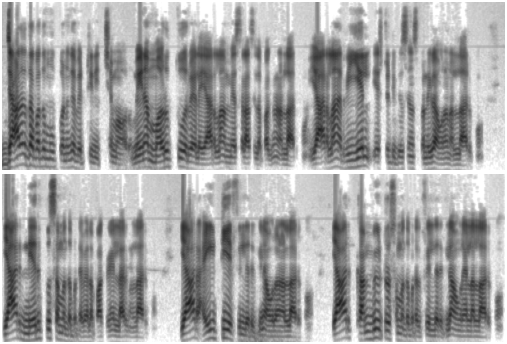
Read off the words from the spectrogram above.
ஜாதகத்தை பார்த்து மூவ் பண்ணுங்க வெற்றி நிச்சயமா வரும். மெயினா மருத்துவர் வேலை யாரெல்லாம் மேசராசியில பார்க்கணும் நல்லா இருக்கும் யாரெல்லாம் ரியல் எஸ்டேட் பிசினஸ் பண்றீங்களோ அவங்க நல்லா இருக்கும் யார் நெருப்பு சம்பந்தப்பட்ட வேலை பார்க்குறீங்க எல்லாருக்கும் நல்லா இருக்கும் யார் ஐடிஐ ஃபீல்டு இருக்குன்னு அவங்க நல்லா இருக்கும் யார் கம்ப்யூட்டர் சம்மந்தப்பட்ட ஃபீல்டு இருக்குல்ல அவங்க நல்லா இருக்கும்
